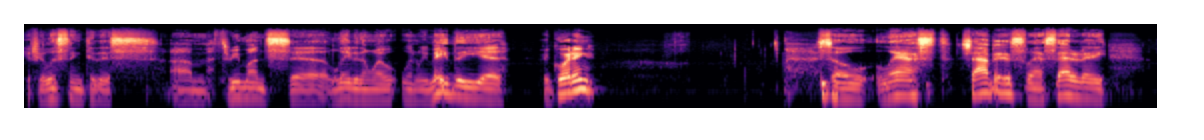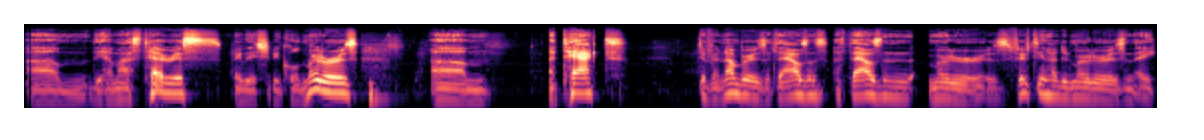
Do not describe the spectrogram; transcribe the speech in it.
if you're listening to this um, three months uh, later than when, we made the uh, recording, so last Shabbos, last Saturday, um, the Hamas terrorists, maybe they should be called murderers, um, attacked different numbers, a thousand, a thousand murderers, fifteen hundred murderers, and they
